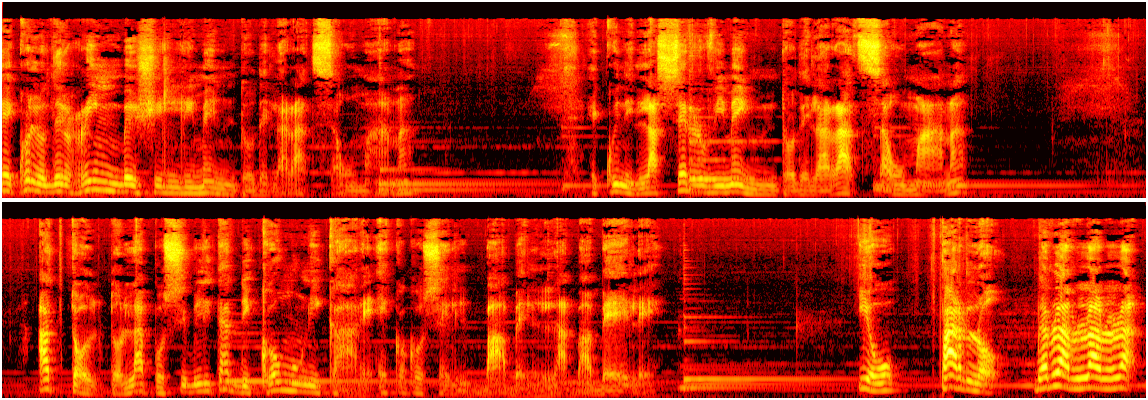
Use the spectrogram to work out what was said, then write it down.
che è quello del rimbecillimento della razza umana e quindi l'asservimento della razza umana ha tolto la possibilità di comunicare. Ecco cos'è il Babel, la Babele. Io parlo bla bla bla bla, bla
